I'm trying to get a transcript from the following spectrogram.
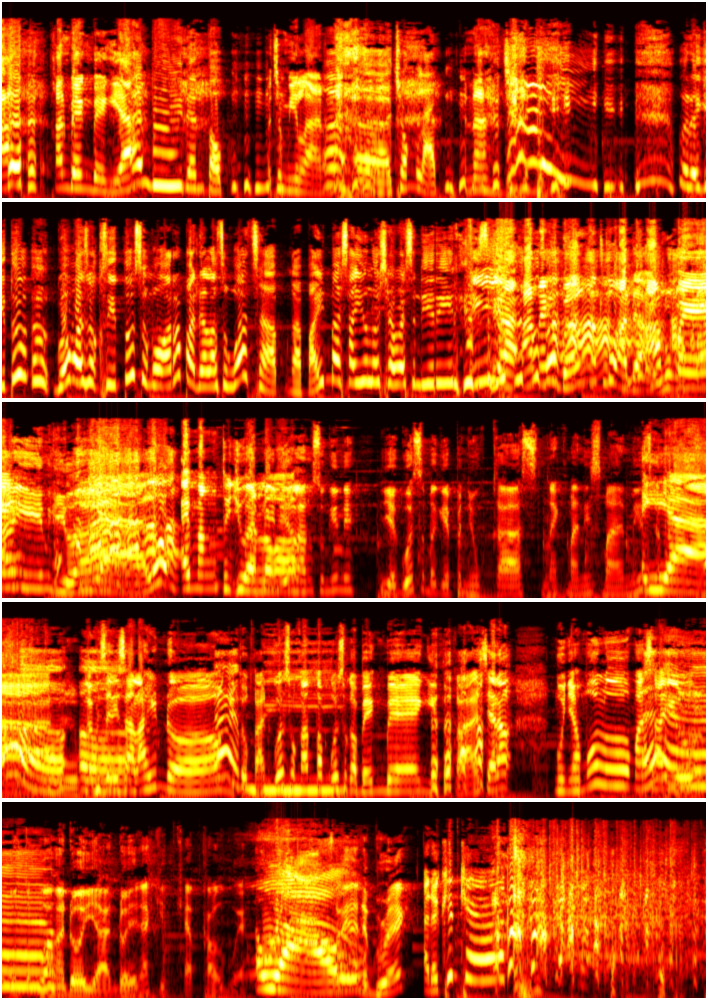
kan beng-beng ya, Andi dan top. cemilan. Eh, coklat. Nah, jadi Udah gitu, gue masuk situ semua orang pada langsung WhatsApp. Ngapain Mas Ayu lo cewek sendiri? iya aneh banget lu ada Lu apa? ngapain gila? Iya, lu emang tujuan Tapi lo. dia langsung gini. Ya gue sebagai penyuka snack manis-manis. Iya, Oh. nggak bisa disalahin dong, gitu kan. Gue suka top, gue suka beng beng, gitu kan. Sekarang ngunyah mulu, Mas Eh. Ayu. Untung gua gak doyan. Doyannya Kit Kat kalau gue. Wow. Soalnya ada break. Ada Kit Kat.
